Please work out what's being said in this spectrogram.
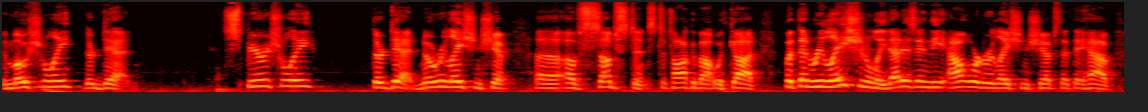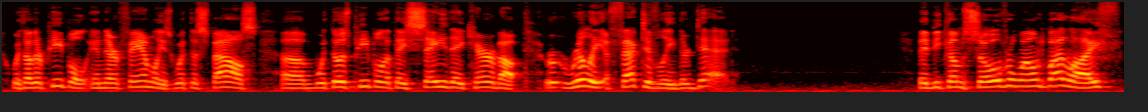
Emotionally, they're dead. Spiritually, they're dead. No relationship uh, of substance to talk about with God. But then relationally, that is in the outward relationships that they have with other people, in their families, with the spouse, um, with those people that they say they care about. R- really, effectively, they're dead. They've become so overwhelmed by life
